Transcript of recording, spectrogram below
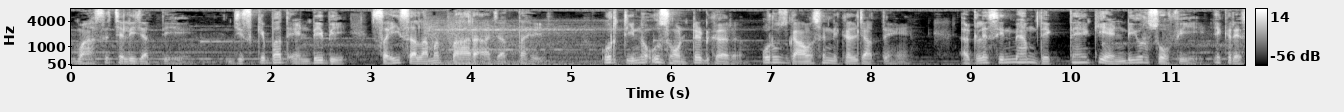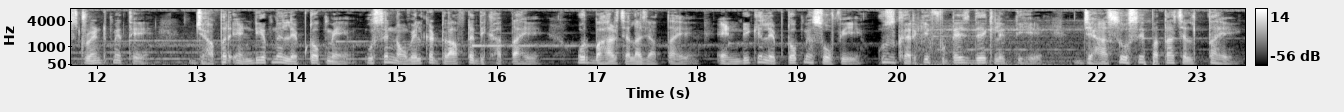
वहाँ से चली जाती है, जिसके बाद एंडी भी सही सलामत बाहर आ जाता है और तीनों उस हॉन्टेड घर और उस गाँव से निकल जाते हैं। अगले सीन में हम देखते हैं कि एंडी और सोफी एक रेस्टोरेंट में थे, जहाँ पर एंडी अपने लैपटॉप में उसे नॉवेल का ड्राफ्ट दिखाता है और बाहर चला जाता है। एंडी के लैपटॉप में सोफी उस घर की फुटेज देख लेती है, जहाँ से उसे पता चलता है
